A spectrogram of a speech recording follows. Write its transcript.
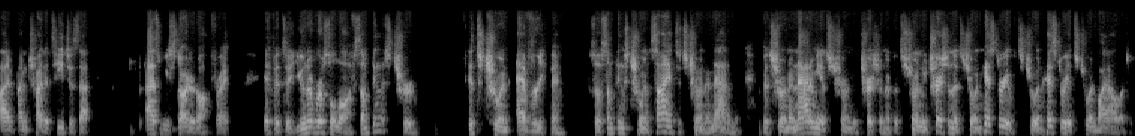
I'm, I'm trying to teach is that as we started off right? If it's a universal law if something is true it's true in everything. So if something's true in science it's true in anatomy. If it's true in anatomy it's true in nutrition. If it's true in nutrition it's true in history. If it's true in history it's true in biology.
